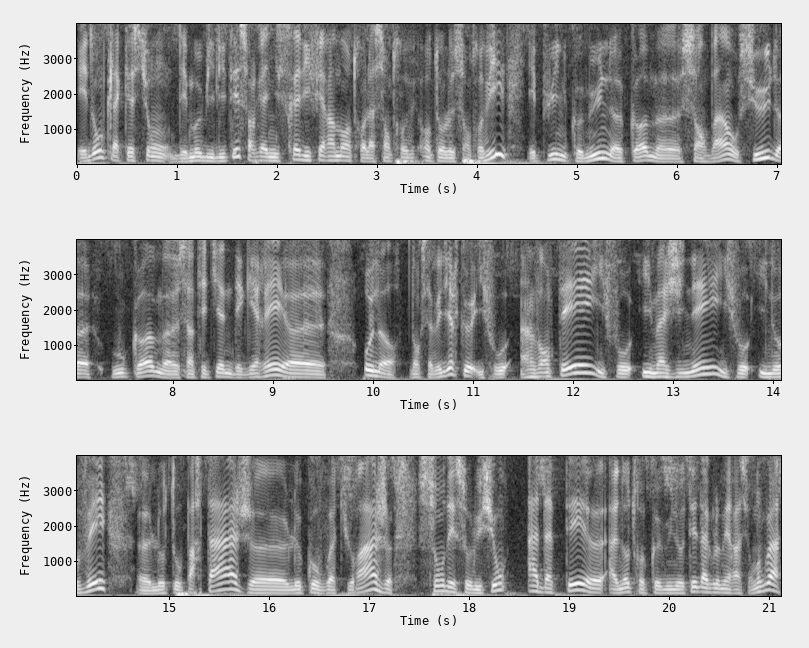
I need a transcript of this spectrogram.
Et donc la question des mobilités s'organise très différemment entre, la centre, entre le centre-ville et puis une commune comme euh, Sambin au sud ou comme Saint-Étienne-des-Guérets au nord. Donc ça veut dire qu'il faut inventer, il faut imaginer, il faut innover. L'autopartage, le covoiturage sont des solutions adaptées à notre communauté d'agglomération. Donc voilà,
